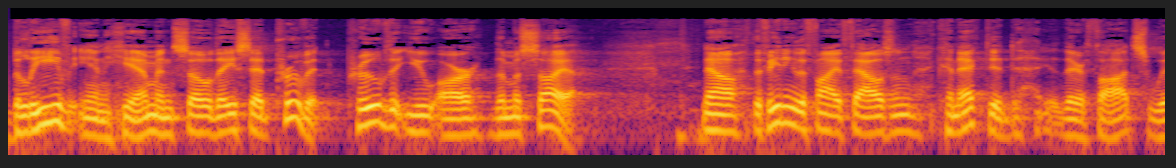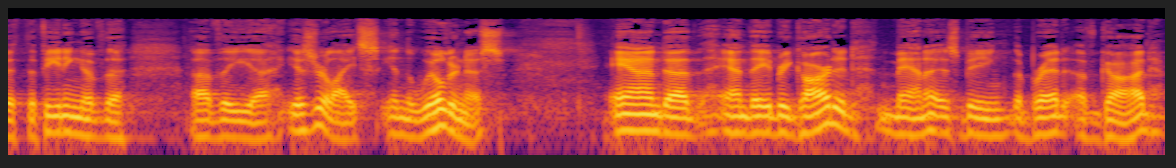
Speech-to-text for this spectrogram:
believe in him, and so they said, Prove it. Prove that you are the Messiah. Now, the feeding of the 5,000 connected their thoughts with the feeding of the of the uh, Israelites in the wilderness. And, uh, and they regarded manna as being the bread of God,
